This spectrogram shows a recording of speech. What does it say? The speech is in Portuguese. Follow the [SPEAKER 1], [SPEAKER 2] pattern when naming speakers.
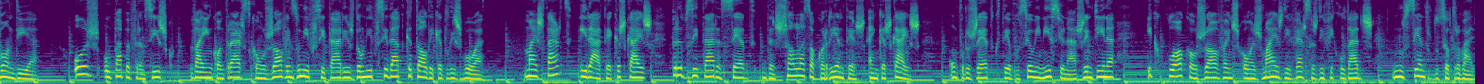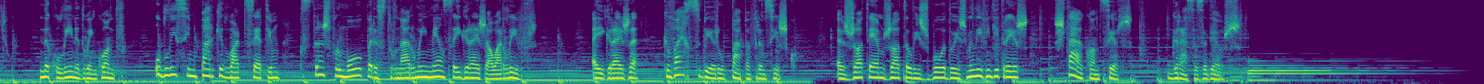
[SPEAKER 1] Bom dia. Hoje o Papa Francisco vai encontrar-se com os jovens universitários da Universidade Católica de Lisboa. Mais tarde, irá até Cascais para visitar a sede das Solas Ocorrientes, em Cascais, um projeto que teve o seu início na Argentina e que coloca os jovens com as mais diversas dificuldades no centro do seu trabalho. Na colina do encontro, o belíssimo Parque Eduardo VII, que se transformou para se tornar uma imensa igreja ao ar livre. A igreja que vai receber o Papa Francisco. A JMJ Lisboa 2023 está a acontecer. Graças a Deus.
